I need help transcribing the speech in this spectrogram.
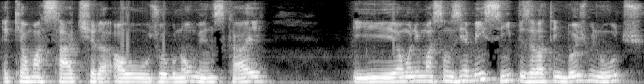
é que é uma sátira ao jogo No Man's Sky. E é uma animaçãozinha bem simples, ela tem dois minutos.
